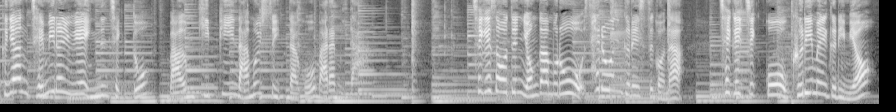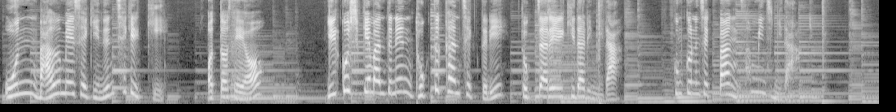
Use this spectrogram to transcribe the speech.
그냥 재미를 위해 읽는 책도 마음 깊이 남을 수 있다고 말합니다. 책에서 얻은 영감으로 새로운 글을 쓰거나 책을 찍고 그림을 그리며 온 마음에 새기는 책 읽기. 어떠세요? 읽고 싶게 만드는 독특한 책들이 독자를 기다립니다. 꿈꾸는 책방 선민지입니다.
